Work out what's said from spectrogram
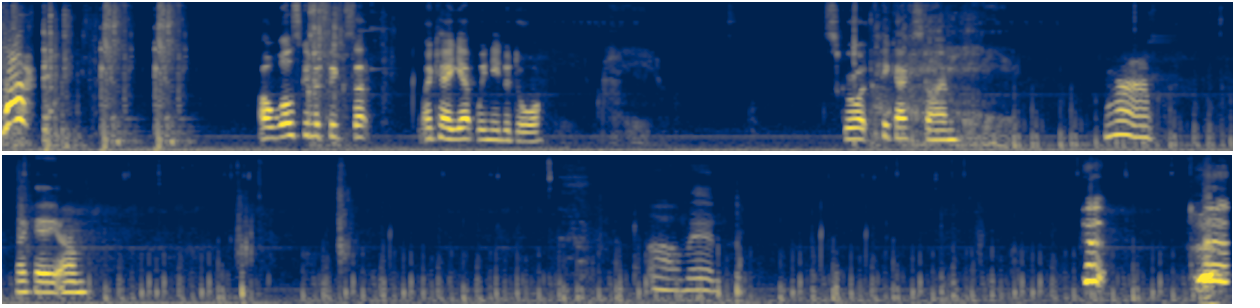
No! Oh, Will's gonna fix that. Okay, yep, we need a door. Screw it, pickaxe time. Okay, um. Oh man.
